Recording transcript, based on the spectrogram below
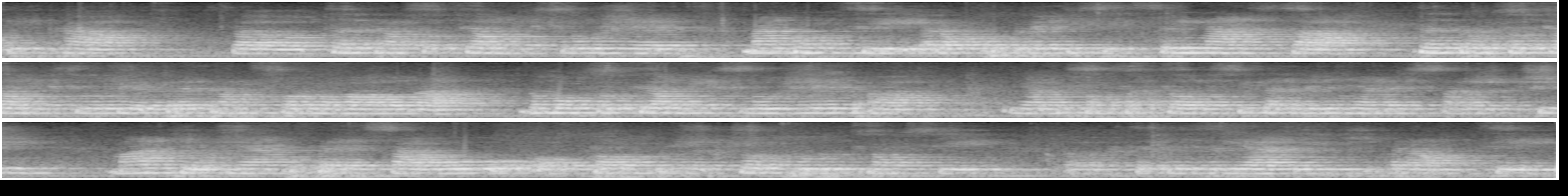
týka e, Centra sociálnych služieb. Na konci roku 2013 sa Centrum sociálnych služieb pretransformovalo na domov sociálnych služieb a ja by som sa chcela spýtať vedenia mesta, že či máte už nejakú predstavu o tom, že čo v budúcnosti e, chcete zriadiť v rámci e,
